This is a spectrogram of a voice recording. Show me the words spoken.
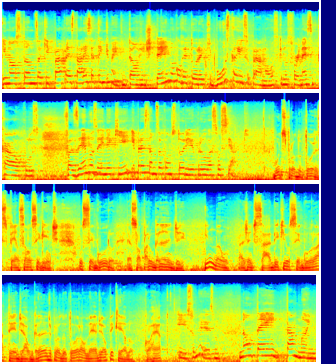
e nós estamos aqui para prestar esse atendimento. Então a gente tem uma corretora que busca isso para nós, que nos fornece cálculos, fazemos ele aqui e prestamos a consultoria para o associado. Muitos produtores pensam o seguinte: o seguro é só para o grande. E não, a gente sabe que o seguro atende ao grande produtor, ao médio e ao pequeno, correto? Isso mesmo. Não tem tamanho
